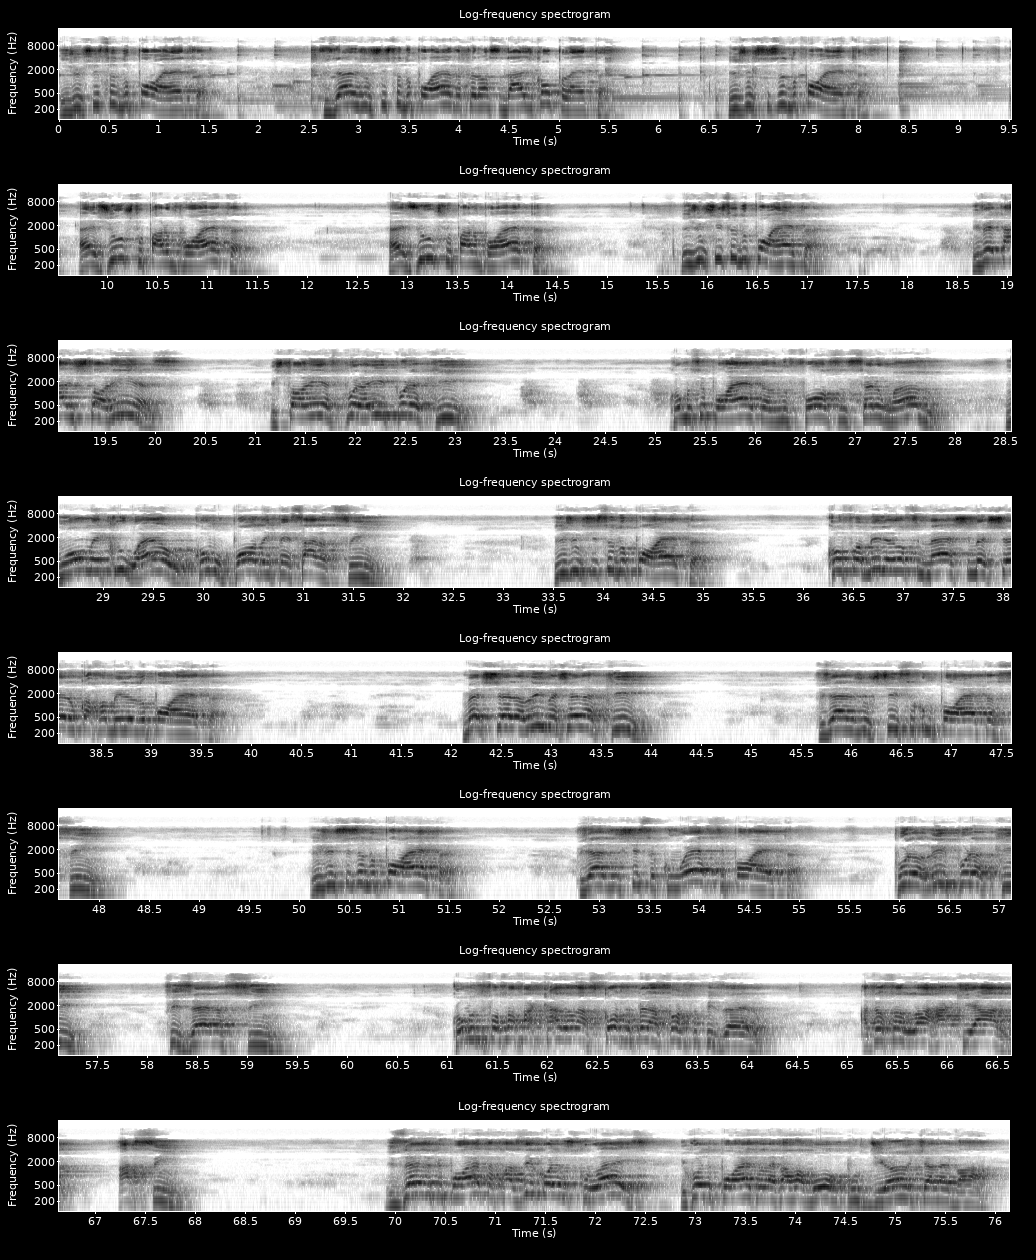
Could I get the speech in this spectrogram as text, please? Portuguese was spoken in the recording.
Injustiça do poeta. Fizeram injustiça do poeta por uma cidade completa. Injustiça do poeta. É justo para um poeta? É justo para um poeta? Injustiça do poeta. Inventaram historinhas. Historinhas por aí, por aqui. Como se o poeta não fosse um ser humano. Um homem cruel. Como podem pensar assim? Injustiça do poeta. Com família não se mexe, mexeram com a família do poeta. Mexeram ali, mexeram aqui. Fizeram justiça com o poeta, sim. Injustiça do poeta. Fizeram justiça com esse poeta. Por ali, por aqui. Fizeram assim. Como se fosse uma facada nas costas, pelas costas fizeram. Até o celular hackearam. Assim. Dizendo que o poeta fazia coisas cruéis, enquanto o poeta levava amor por diante a levar.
